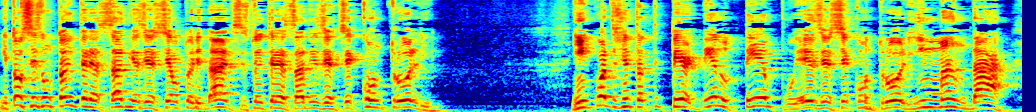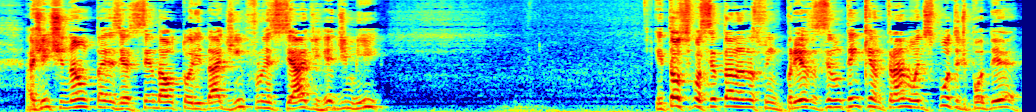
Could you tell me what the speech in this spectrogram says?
Então vocês não estão interessados em exercer autoridade, vocês estão interessados em exercer controle. Enquanto a gente está perdendo tempo em exercer controle, em mandar, a gente não está exercendo a autoridade de influenciar, de redimir. Então, se você está lá na sua empresa, você não tem que entrar numa disputa de poder,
